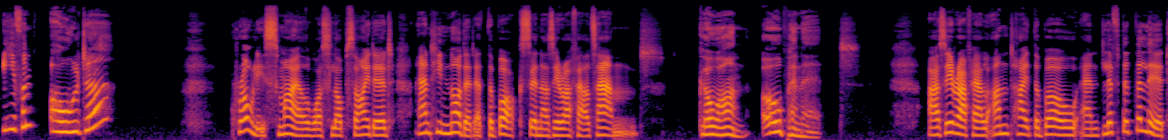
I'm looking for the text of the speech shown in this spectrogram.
Even older? Crowley's smile was lopsided, and he nodded at the box in Aziraphale's hand. Go on, open it. Aziraphale untied the bow and lifted the lid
